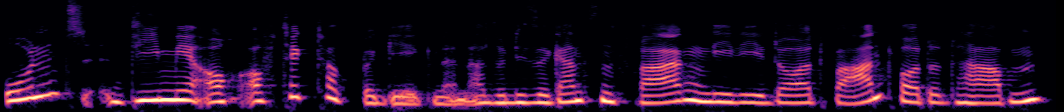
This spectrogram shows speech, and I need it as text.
und die mir auch auf TikTok begegnen. Also diese ganzen Fragen, die die dort beantwortet haben,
